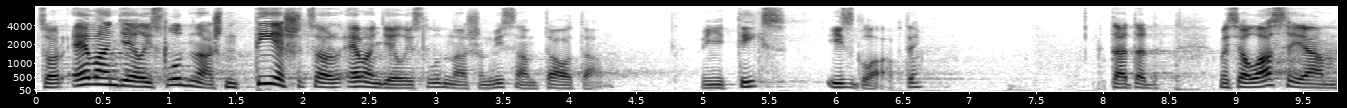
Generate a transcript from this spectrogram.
Caur evaņģēlijas sludināšanu, tieši caur evaņģēlijas sludināšanu visām tautām, viņi tiks izglābti. Tātad mēs jau lasījām,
